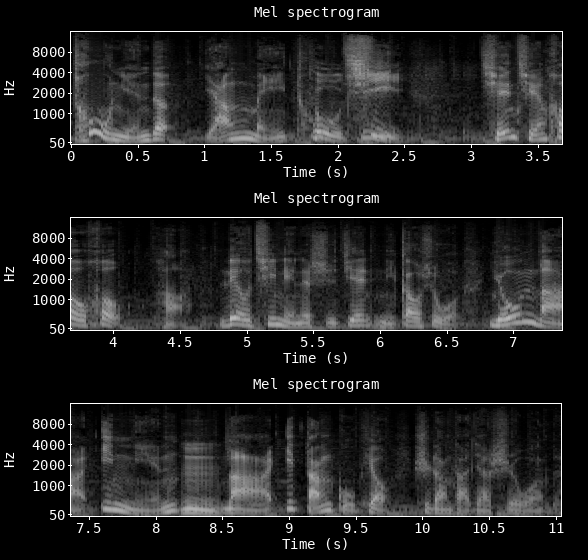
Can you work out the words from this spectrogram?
兔年的扬眉吐气，前前后后哈六七年的时间，你告诉我有哪一年，嗯，哪一档股票是让大家失望的？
